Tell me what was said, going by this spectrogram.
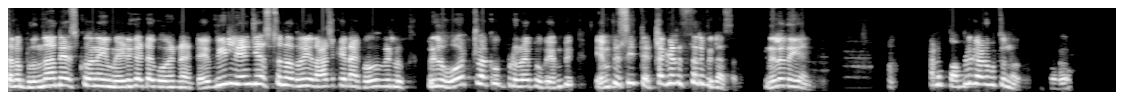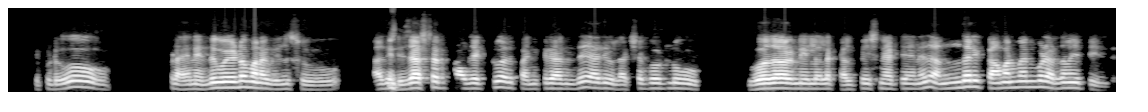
తన బృందాన్ని వేసుకొని మేడిగడ్డకు పోయిందంటే వీళ్ళు ఏం చేస్తున్నారు? ఈ రాజకీయ నాయకులు వీళ్ళు వీళ్ళు ఓట్లకు ఇప్పుడు రేపు ఎంపీ ఎంపీ సీట్ ఎట్లా గెలుస్తారు వీళ్ళు అసలు? నిలదీయండి. అని పబ్లిక్ అడుగుతున్నారు. ఇప్పుడు ఇప్పుడు ఆయన ఎందుకు పోయిండో మనకు తెలుసు. అది డిజాస్టర్ ప్రాజెక్టు అది పనికిరానిదే అది లక్ష కోట్లు గోదావరి నీళ్ళలో కలిపేసినట్టే అనేది అందరికి కామన్ మ్యాన్ కూడా అర్థమైపోయింది.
